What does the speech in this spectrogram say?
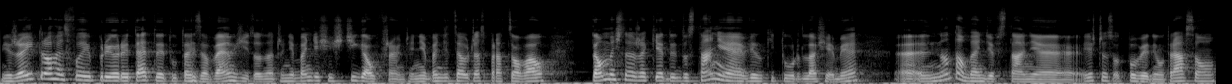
Jeżeli trochę swoje priorytety tutaj zawęzi, to znaczy nie będzie się ścigał wszędzie, nie będzie cały czas pracował, to myślę, że kiedy dostanie wielki tour dla siebie, e, no to będzie w stanie, jeszcze z odpowiednią trasą,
